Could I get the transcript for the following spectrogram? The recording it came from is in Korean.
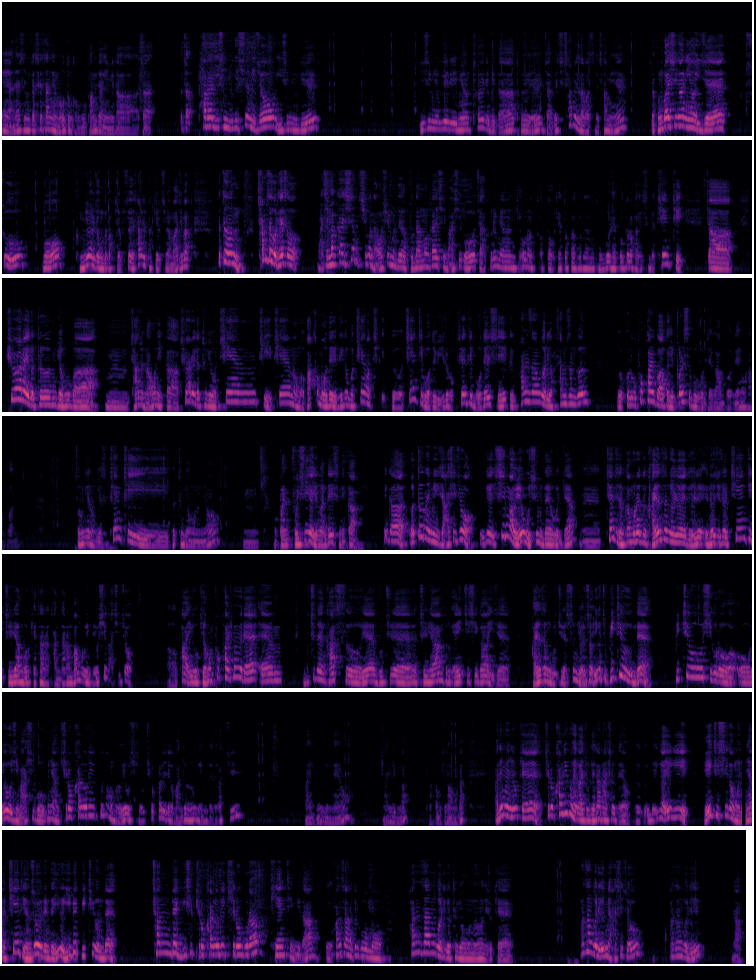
예, 안녕하십니까. 세상의 모든 공부 방장입니다. 자, 자, 8월 26일 시험이죠. 26일. 26일이면 토요일입니다. 토요일. 자, 며칠 3일 남았어요. 3일. 자, 공부할 시간이요. 이제 수, 뭐, 금요일 정도밖에 없어요. 3일밖에 없지만 마지막, 하여튼 참석을 해서 마지막까지 시험 치고 나오시면 돼요. 부담은 가지지 마시고. 자, 그러면 오늘 또 계속 공부를 해보도록 하겠습니다. TNT. 자, QRA 같은 경우가 음, 자주 나오니까 QRA 같은 경우 TNT, TNO, 뭐 바커 모델, 이거 뭐 TNO, 그 TNT 모델 위주로 보고 TNT 모델식 그리고 환상거리, 삼성근 요, 그리고 폭발과 아까 임펄스 부분 제가 한번 내용을 한번 정리해 놓은 게 있어요. TNT 같은 경우는요, 음, 뭐 VC가 연관되어 있으니까 그러니까 어떤 의미인지 아시죠? 이게 시그마 외우고 있으면 돼요, 그제? 예, TNT 등가물에든 가연성 연료의 에너지를 TNT 질량으로 계산하는 간단한 방법인데요, 식 아시죠? 어, 파 이거 경험 폭발 효율에 M 무치된 가스의 물질의 질량 그리고 HC가 이제 가연성 물질의 순연소 이건 좀 BTU인데 BTU식으로 어, 외우지 마시고 그냥 킬로칼로리 구성으로 외우시죠. 킬로칼로리 제가 만들어 놓은 게 있는데 어디 갔지? 아 여기 있네요. 아, 여기 있나? 잠깐만 죄송합니다. 아니면 이렇게 킬로칼리로 해가지고 계산하셔도 돼요. 그러니까 여기 HC가 뭐냐면 TNT 연소율인데 이거 200BTU인데 1120kcal 킬로그램 TNT입니다. 환산 그리고 뭐 환산거리 같은 경우는 이렇게 환산거리 의미 아시죠? 환산거리 자,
